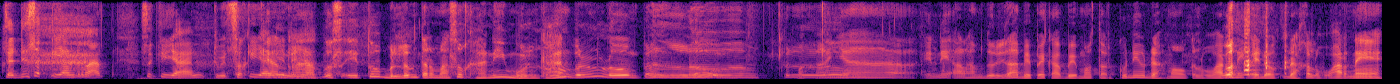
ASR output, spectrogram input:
jadi sekian rat sekian duit sekian, Sekian ini ya ratus itu belum termasuk honeymoon kan Oh, belum belum belum. Belum. Makanya ini alhamdulillah BPKB motorku nih udah mau keluar nih, eh udah keluar nih.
